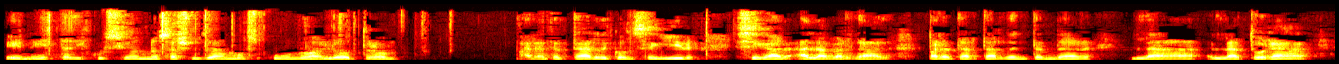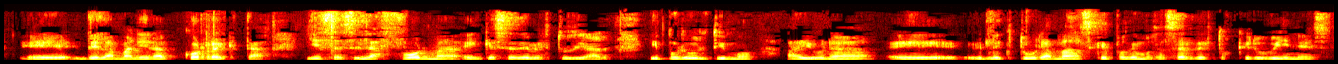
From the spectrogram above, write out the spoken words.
en esta discusión nos ayudamos uno al otro para tratar de conseguir llegar a la verdad, para tratar de entender la, la Torah eh, de la manera correcta. Y esa es la forma en que se debe estudiar. Y por último, hay una eh, lectura más que podemos hacer de estos querubines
